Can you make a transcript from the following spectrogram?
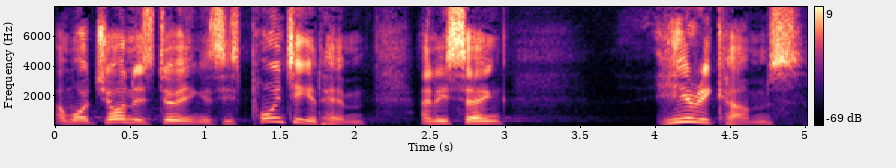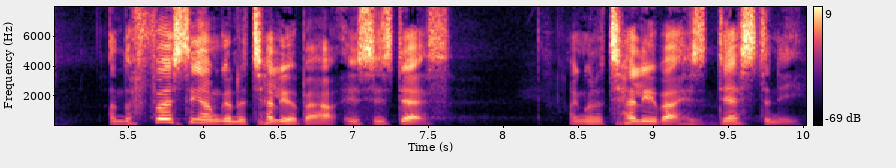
And what John is doing is he's pointing at him and he's saying, Here he comes. And the first thing I'm going to tell you about is his death. I'm going to tell you about his destiny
